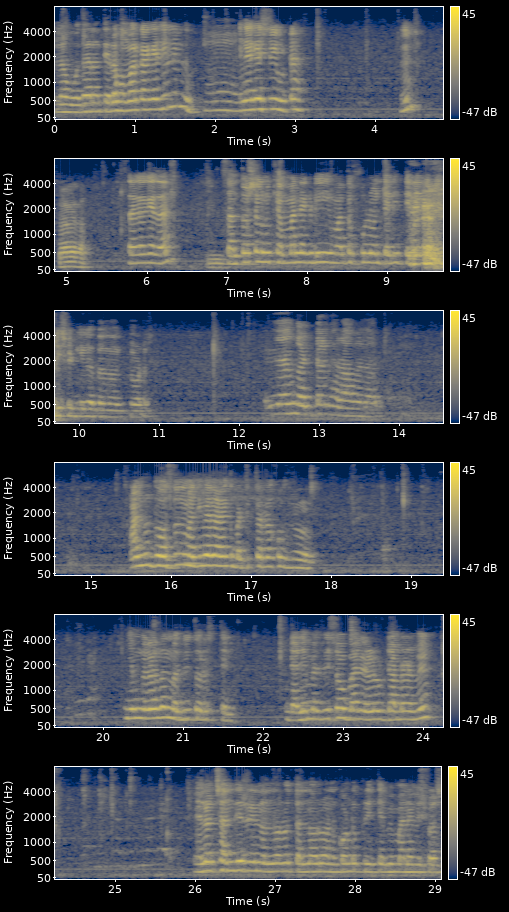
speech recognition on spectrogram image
ಎಲ್ಲ ಓದಾರಂತ ಎಲ್ಲ ಹೋಮ್ವರ್ಕ್ ಆಗ್ಯದಿಲ್ಲ ನಿಮ್ದು? ಹೆಂಗಾಗ್ಯಶ್ರೀ ಊಟ? ಹ್ಮ್? ಸಾಕಾಗ್ಯದ ಸಂತೋಷಗಳು ಕೆಮ್ಮ ನೆಗಡಿ ಮತ್ತೆ ಫುಲ್ ಒಂದ್ ತಲಿ ತಲೆ ತಲಿ ಸಿಡ್ಲಿಗತ್ತದ ಅಂತ ನೋಡ್ರಿ. ಅಂದ್ರು ದೋಸ್ತನ ಮದುವೆ ಆಯ್ತು ಬಟ್ಟೆ ತರಕ್ ಹೋದ್ರು ನಿಮ್ಗೆಲ್ಲರಿಗೊಂದು ಮದ್ವೆ ತೋರಿಸ್ತೇನೆ. ಡಲಿ ಮದ್ವೆ ಸೊ ಬರ್ರಿ ಎರಡು ಊಟ ಮಾಡಮಿ ಎಲ್ಲರೂ ಚಂದಿರ್ರಿ ನನ್ನೋರು ತನ್ನೋರು ಅನ್ಕೊಂಡು ಪ್ರೀತಿ ಅಭಿಮಾನ ವಿಶ್ವಾಸ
